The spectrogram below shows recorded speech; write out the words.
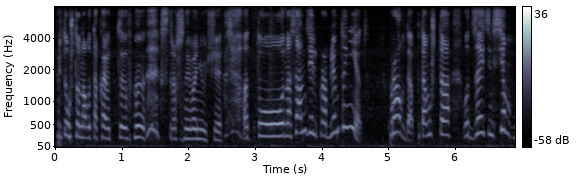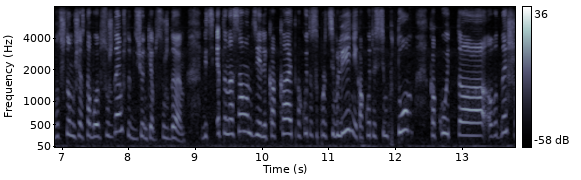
при том, что она вот такая вот э, страшная и вонючая, то на самом деле проблем-то нет. Правда, потому что вот за этим всем, вот что мы сейчас с тобой обсуждаем, что девчонки обсуждаем, ведь это на самом деле какая-то, какое-то сопротивление, какой-то симптом, какой-то, вот знаешь,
